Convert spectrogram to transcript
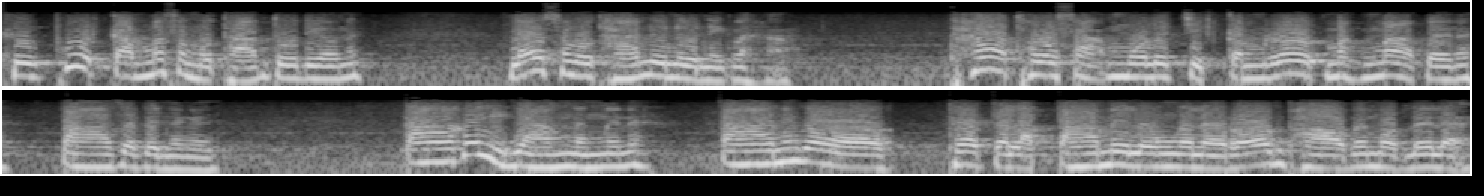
คือพูดกรรมสมุทฐานตัวเดียวนะแล้วสมุทฐานอื่นๆอีกล่ะฮะถ้าโทสะมูลจิตกำเริบมาก ๆเลยนะตาจะเป็นยังไง ตาก็อีกอย่างหนึ่งเลยนะตานี่ก็แทบจะหลับตาไม่ลงเลยแหละร้อนเผาไปหมดเลยแหละ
